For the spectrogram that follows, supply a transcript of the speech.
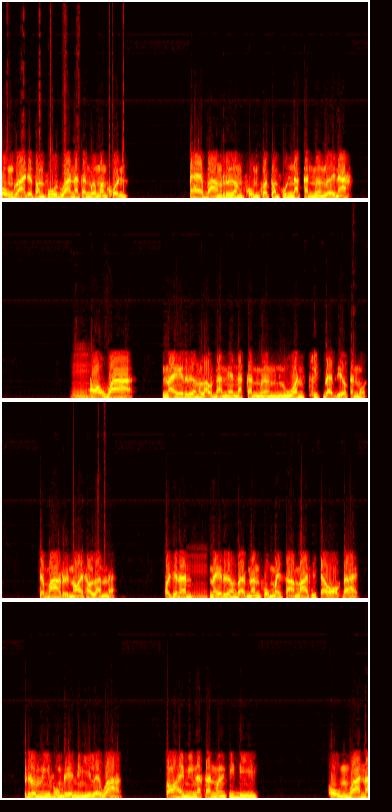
ผมก็อาจจะต้องพูดว่านักการเมืองบางคน แต่บางเรื่องผมก็ต้องพูดนักการเมืองเลยนะอืมเพราะว่าในเรื่องเหล่านั้นเนี่ยนักการเมืองล้วนคิดแบบเดียวกันหมด จะมากหรือน้อยเท่านั้นเนี่ยเพราะฉะนั้นในเรื่องแบบนั้นผมไม่สามารถที่จะเอาออกได้ เรื่องนี้ผมเรียนอย่างนี้เลยว่า ต่อให้มีนักการเมืองที่ดี ผมว่าณ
